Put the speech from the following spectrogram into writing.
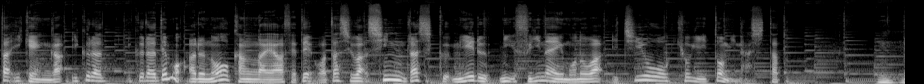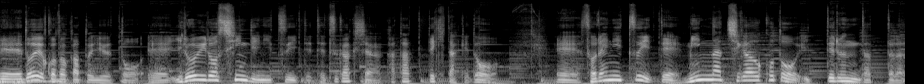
た意見がいくらいくらでもあるのを考え合わせて私は真らしく見えるに過ぎないものは一応虚偽とみなしたと。うんえーどういうことかというと、えーいろいろ真理について哲学者が語ってきたけど、えーそれについてみんな違うことを言ってるんだったら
